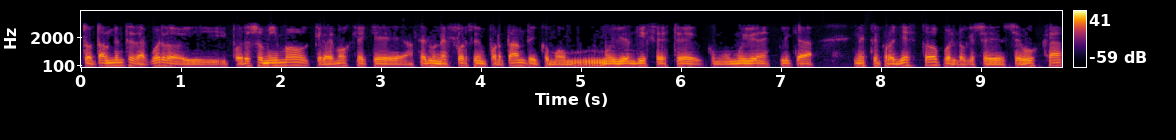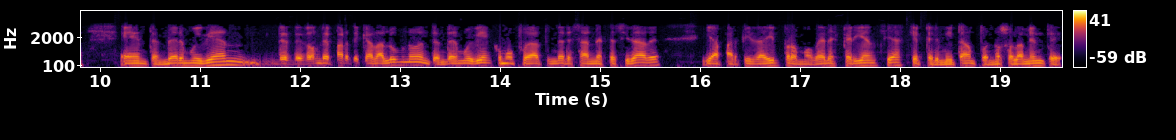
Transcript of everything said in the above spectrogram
totalmente de acuerdo y por eso mismo creemos que hay que hacer un esfuerzo importante y como muy bien dice este, como muy bien explica en este proyecto, pues lo que se, se busca es entender muy bien desde dónde parte cada alumno, entender muy bien cómo puede atender esas necesidades y a partir de ahí promover experiencias que permitan pues no solamente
